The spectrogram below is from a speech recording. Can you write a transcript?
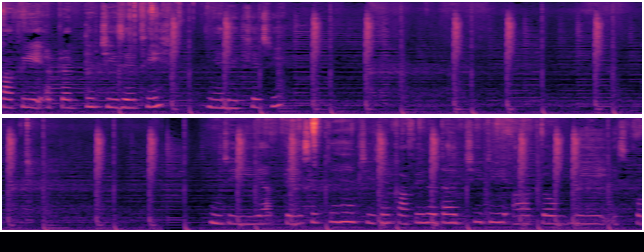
काफ़ी अट्रैक्टिव चीज़ें थी। ये देखिए जी। जी, आप देख सकते हैं, चीज़ें काफ़ी ज़्यादा अच्छी थी। आप लोग भी इसको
